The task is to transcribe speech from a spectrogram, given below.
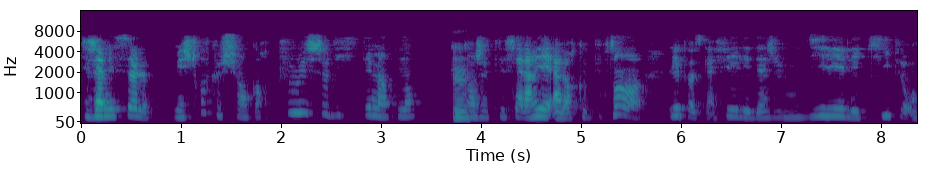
Tu jamais seule. Mais je trouve que je suis encore plus sollicitée maintenant mmh. quand j'étais salariée. Alors que pourtant, les postes café, les déj le midi, l'équipe, on,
